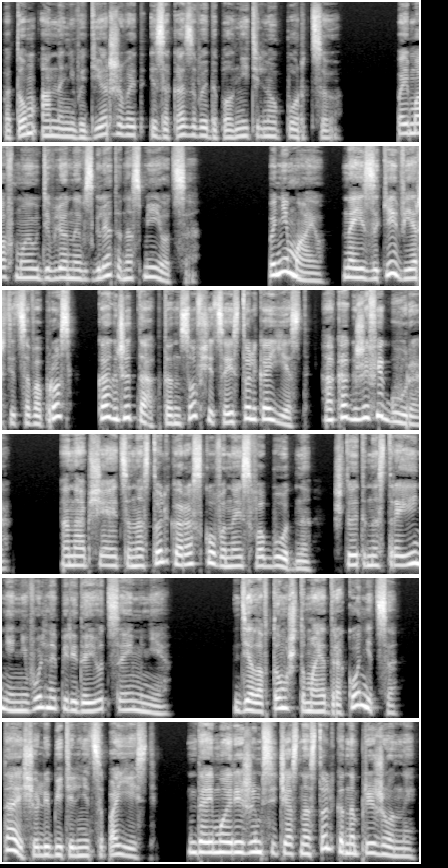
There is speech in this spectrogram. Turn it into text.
Потом Анна не выдерживает и заказывает дополнительную порцию. Поймав мой удивленный взгляд, она смеется. Понимаю, на языке вертится вопрос, как же так танцовщица и столько ест, а как же фигура? Она общается настолько раскованно и свободно, что это настроение невольно передается и мне. Дело в том, что моя драконица, та еще любительница поесть, да и мой режим сейчас настолько напряженный,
